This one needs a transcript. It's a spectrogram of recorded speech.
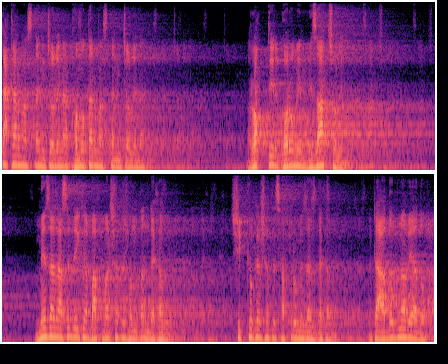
টাকার মাস্তানি চলে না, ক্ষমতার মাস্তানি চলে না। রক্তের গরমের মেজাজ চলে না। মেজাজ আছে দেখিয়া বাপ মার সাথে সন্তান দেখাবে। শিক্ষকের সাথে ছাত্র মেজাজ দেখাবে। এটা আদব না বেয়াদব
